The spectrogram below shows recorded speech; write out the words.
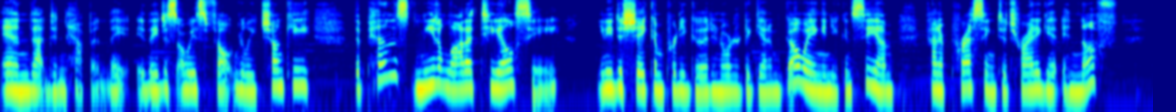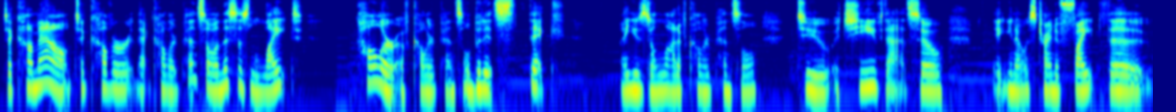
and that didn't happen. They, they just always felt really chunky. The pens need a lot of TLC. You need to shake them pretty good in order to get them going, and you can see I'm kind of pressing to try to get enough to come out to cover that colored pencil. And this is light color of colored pencil, but it's thick. I used a lot of colored pencil to achieve that. So, you know, I was trying to fight the,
